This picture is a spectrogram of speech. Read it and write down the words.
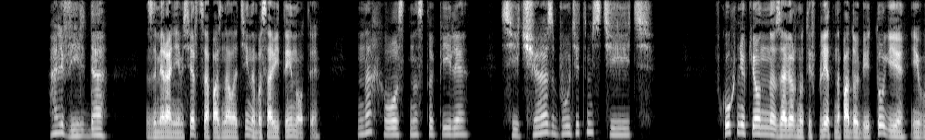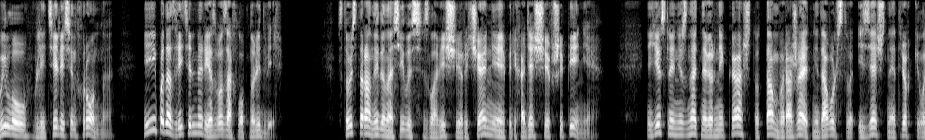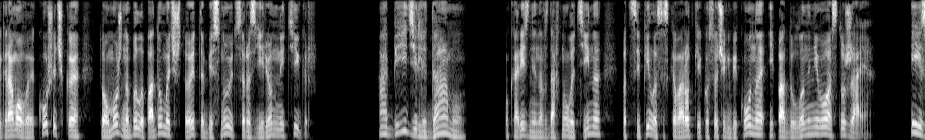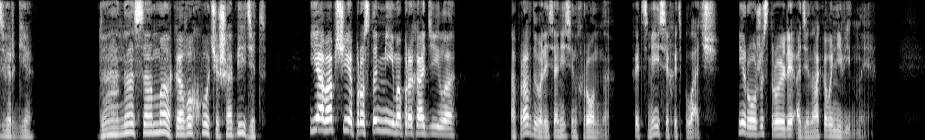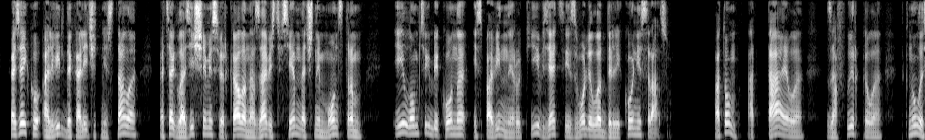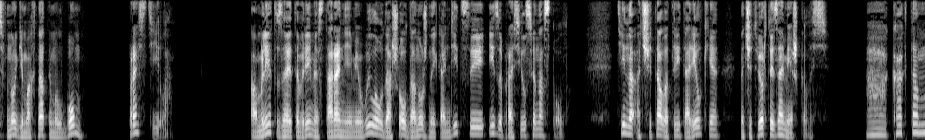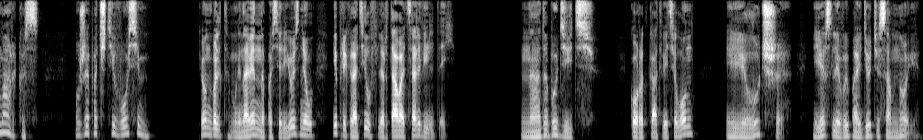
«Альвильда!» — с замиранием сердца опознала Тина басовитые ноты. «На хвост наступили. Сейчас будет мстить». В кухню Кенна, завернутый в плед наподобие тоги, и Уиллоу влетели синхронно и подозрительно резво захлопнули дверь. С той стороны доносилось зловещее рычание, переходящее в шипение. Если не знать наверняка, что там выражает недовольство изящная трехкилограммовая кошечка, то можно было подумать, что это беснуется разъяренный тигр. «Обидели даму!» Укоризненно вздохнула Тина, подцепила со сковородки кусочек бекона и подула на него, остужая. «Изверги!» «Да она сама кого хочешь обидит!» «Я вообще просто мимо проходила!» Оправдывались они синхронно, хоть смейся, хоть плачь и рожи строили одинаково невинные. Хозяйку Альвильда калечить не стала, хотя глазищами сверкала на зависть всем ночным монстрам, и ломтик бекона из повинной руки взять соизволила далеко не сразу. Потом оттаяла, зафыркала, ткнулась в ноги мохнатым лбом, простила. Омлет за это время стараниями Уиллоу дошел до нужной кондиции и запросился на стол. Тина отсчитала три тарелки, на четвертой замешкалась. «А как там Маркос? Уже почти восемь». Кёнвальд мгновенно посерьезнел и прекратил флиртовать с Альвильдой. «Надо будить», — коротко ответил он, — «и лучше, если вы пойдете со мной».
